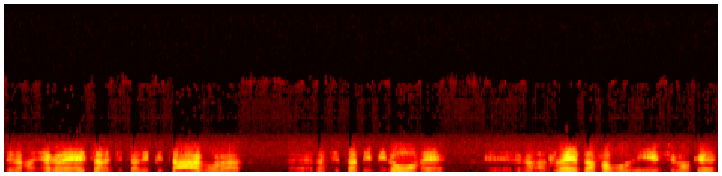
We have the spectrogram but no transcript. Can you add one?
della Magna Grecia, la città di Pitagora, eh, la città di Milone, eh, atleta famosissimo che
